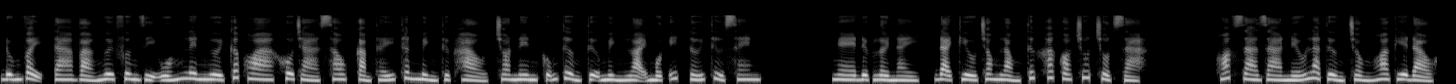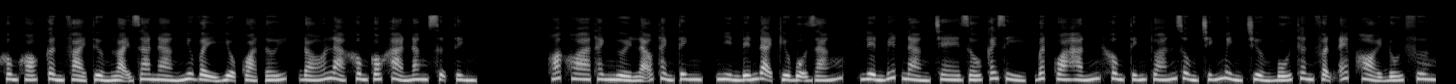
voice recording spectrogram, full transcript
đúng vậy ta và ngươi phương gì uống lên ngươi cấp hoa khô trà sau cảm thấy thân mình thực hảo cho nên cũng tưởng tự mình loại một ít tới thử xem. Nghe được lời này, Đại Kiều trong lòng tức khắc có chút trột dạ. Hoác ra ra nếu là tưởng trồng hoa kia đảo không khó cần phải tưởng loại ra nàng như vậy hiệu quả tới, đó là không có khả năng sự tình. Hoác hoa thanh người lão thành tinh, nhìn đến đại kiều bộ dáng, liền biết nàng che giấu cái gì, bất quá hắn không tính toán dùng chính mình trưởng bối thân phận ép hỏi đối phương.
